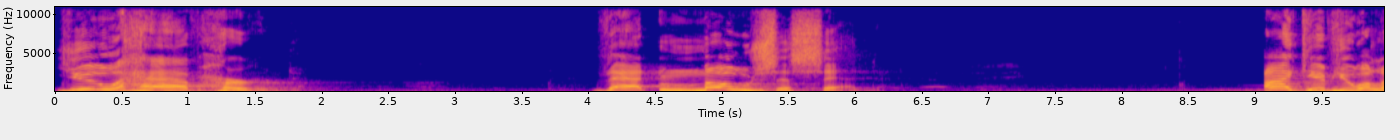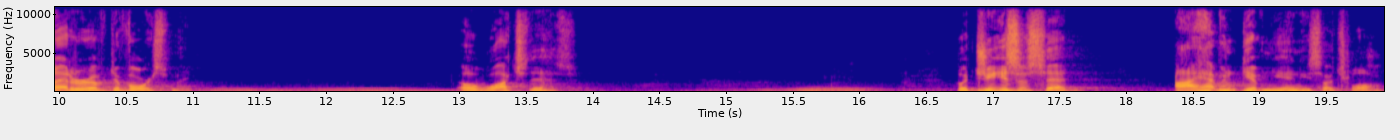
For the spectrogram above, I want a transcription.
You have heard that Moses said, I give you a letter of divorcement. Oh, watch this. But Jesus said, I haven't given you any such law.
